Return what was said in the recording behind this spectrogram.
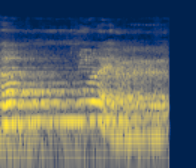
Oh.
